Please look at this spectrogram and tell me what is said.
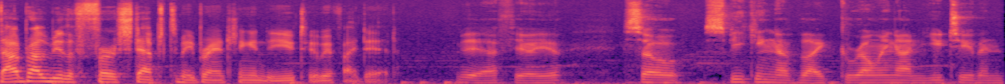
that would probably be the first steps to me branching into YouTube if I did. Yeah, I feel you. So speaking of like growing on YouTube and,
